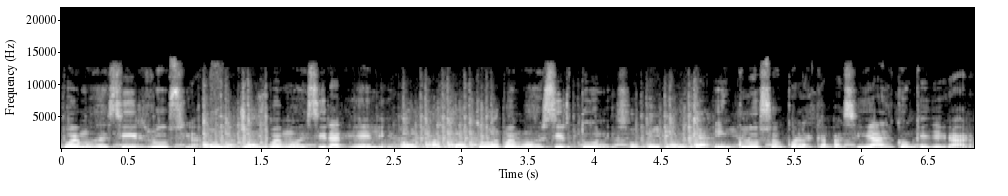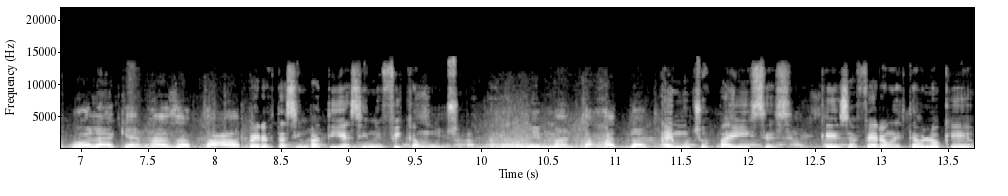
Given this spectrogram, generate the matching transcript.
Podemos decir Rusia, podemos decir Argelia, podemos decir Túnez, incluso con las capacidades con que llegaron. Pero esta simpatía significa mucho. Hay muchos países que desafiaron este bloqueo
